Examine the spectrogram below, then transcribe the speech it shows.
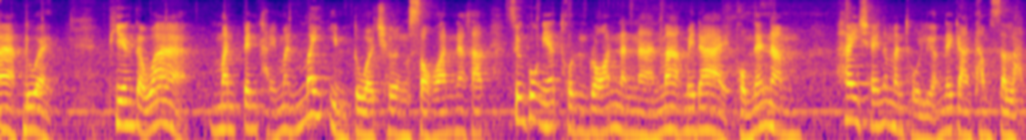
มากด้วย เพียงแต่ว่ามันเป็นไขมันไม่อิ่มตัวเชิงซ้อนนะครับ ซึ่งพวกนี้ทนร้อนนานๆมากไม่ได้ ผมแนะนำให้ใช้น้ำมันถั่วเหลืองในการทำสลัด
